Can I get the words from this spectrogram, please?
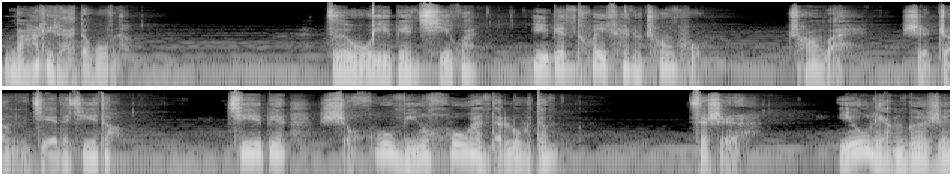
哪里来的雾呢？子午一边奇怪，一边推开了窗户。窗外是整洁的街道，街边是忽明忽暗的路灯。此时。有两个人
